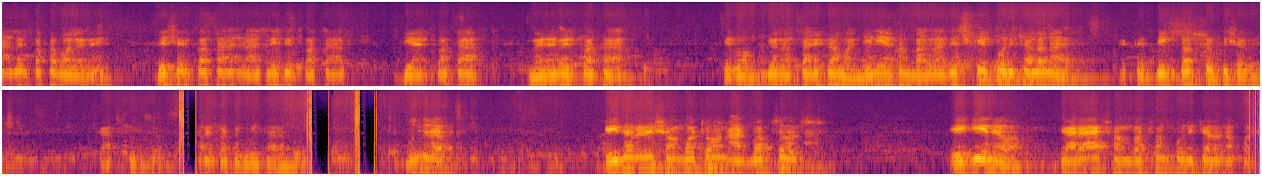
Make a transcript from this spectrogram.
তাদের কথা বলে নাই। দেশের কথা, রাজনীতির কথা, জিয়ার কথা, ম্যাডামের কথা এবং জনাব তারেক রহমান, যিনি এখন বাংলাদেশকে পরিচালনার একটা দিগদর্শক হিসেবে কাজ করছেন, তাদের কথাগুলো তারা বলছে বন্ধুরা এই ধরনের সংগঠন আট বছর এগিয়ে নেওয়া, যারা সংগঠন পরিচালনা করে,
